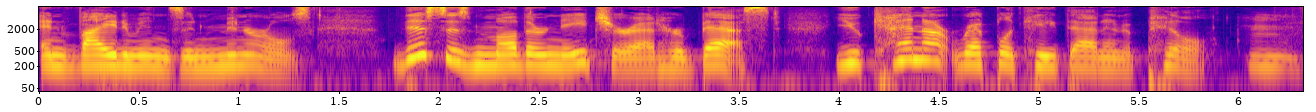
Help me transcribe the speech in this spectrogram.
and vitamins and minerals. This is Mother Nature at her best. You cannot replicate that in a pill mm.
